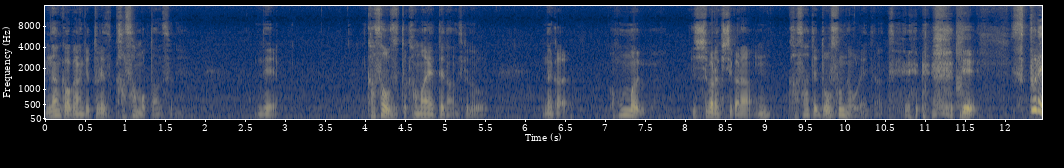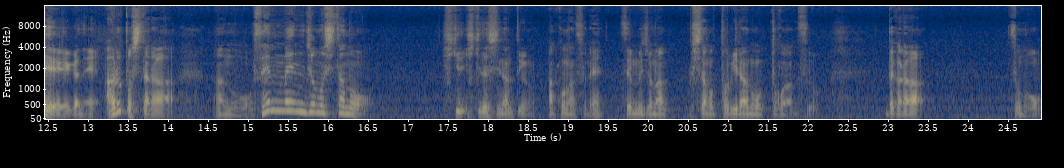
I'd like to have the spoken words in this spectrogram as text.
なんか分からんけどとりあえず傘持ったんですよね。で傘をずっと構えてたんですけどなんかほんましばらくしてから「ん？傘ってどうすんの俺」ってなって。でスプレーがねあるとしたらあの洗面所の下の引き引き出しなんていうの？あこうなんですよね。洗面所の下の扉のとこなんですよ。だからその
